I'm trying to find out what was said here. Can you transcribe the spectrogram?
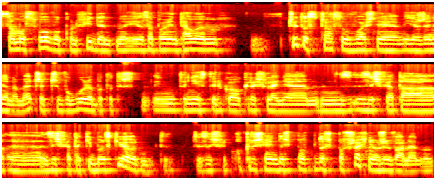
samo słowo confident, no ja zapamiętałem czy to z czasów właśnie jeżdżenia na mecze, czy w ogóle, bo to też to nie jest tylko określenie ze świata, e, ze świata kibolskiego, to jest określenie dość, dość powszechnie używane no,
